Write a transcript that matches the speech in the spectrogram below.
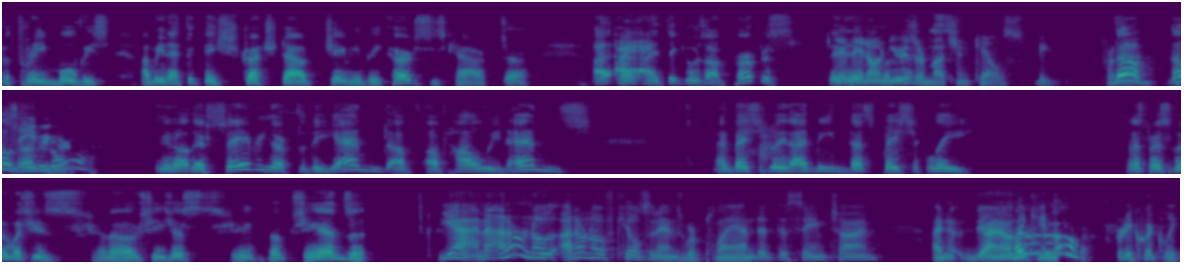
for three movies. I mean, I think they stretched out Jamie Lee Curtis's character. I, I, I think it was on purpose. They, they don't use her much in kills. For no, that. no, not at her. all. You know, they're saving her for the end of, of Halloween ends. And basically, I mean, that's basically that's basically what she's you know, she just she she ends it. Yeah, and I don't know. I don't know if kills and ends were planned at the same time. I know. I know they don't came know. out pretty quickly.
